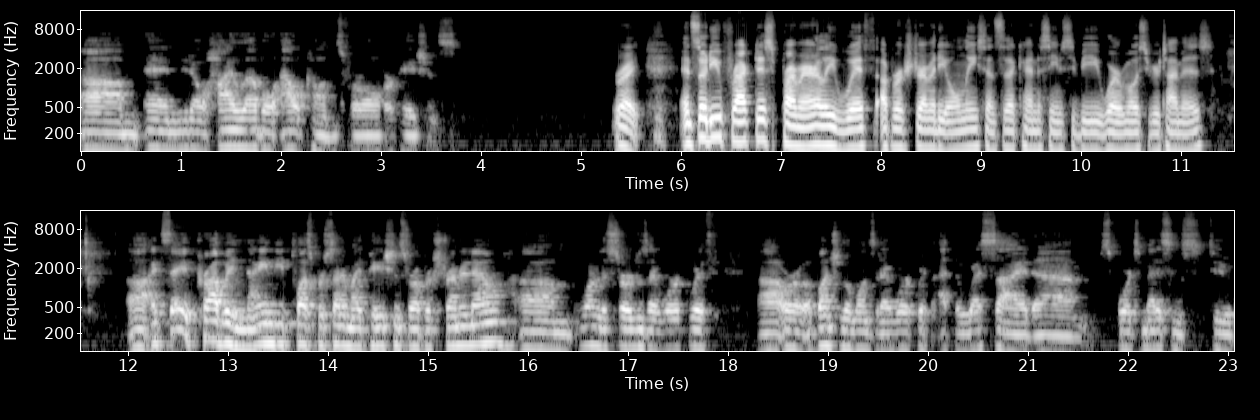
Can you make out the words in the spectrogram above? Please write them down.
um, and, you know, high level outcomes for all of our patients. Right. And so do you practice primarily with upper extremity only since that kind of seems to be where most of your time is? Uh, I'd say probably 90 plus percent of my patients are upper extremity now. Um, one of the surgeons I work with, uh, or a bunch of the ones that I work with at the West Side um, Sports Medicine Institute,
